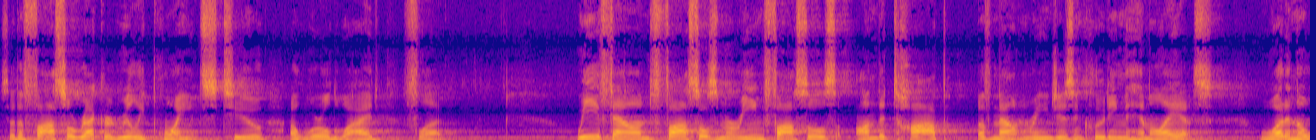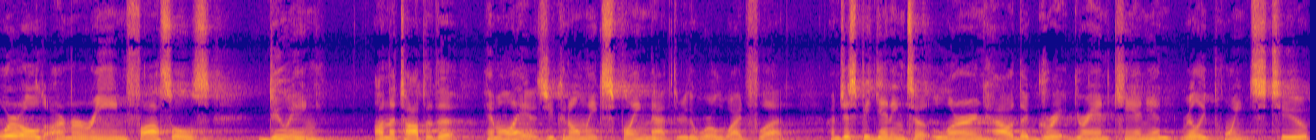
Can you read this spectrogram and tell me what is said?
So the fossil record really points to a worldwide flood. We found fossils, marine fossils, on the top of mountain ranges, including the Himalayas. What in the world are marine fossils doing on the top of the Himalayas? You can only explain that through the worldwide flood. I'm just beginning to learn how the Grand Canyon really points to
